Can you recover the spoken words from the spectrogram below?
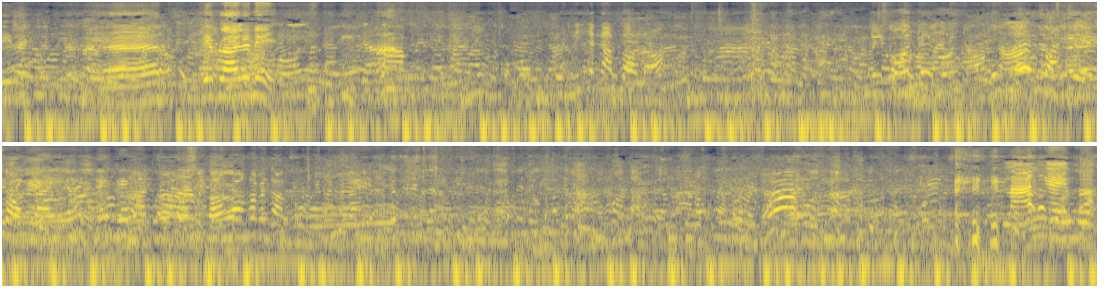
ยังตอนนี้อะไรเออเรียบร้อยแล้วนี่สองเองสองเองสองมองเข้าไปก่อนโอ้โหร้านไงหมวก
